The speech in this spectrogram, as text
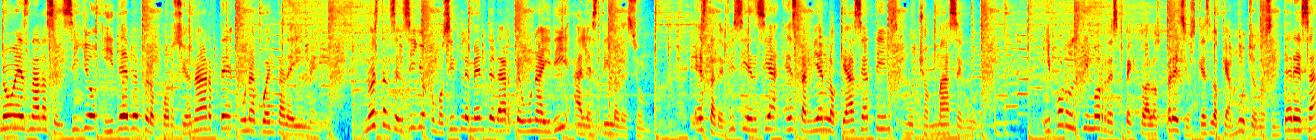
no es nada sencillo y debe proporcionarte una cuenta de email. No es tan sencillo como simplemente darte una ID al estilo de Zoom. Esta deficiencia es también lo que hace a Teams mucho más seguro. Y por último, respecto a los precios, que es lo que a muchos nos interesa,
